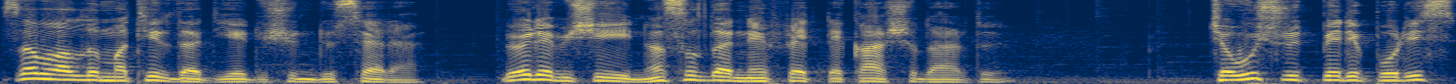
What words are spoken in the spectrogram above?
Zavallı Matilda diye düşündü Sera. Böyle bir şeyi nasıl da nefretle karşılardı. Çavuş rütbeli polis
